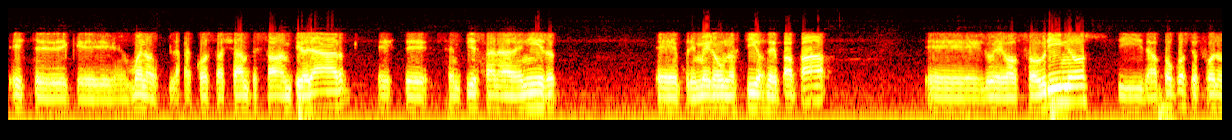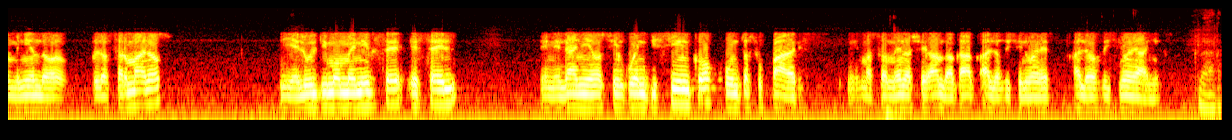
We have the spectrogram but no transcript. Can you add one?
este, de que, bueno, las cosas ya empezaban a empeorar, este, se empiezan a venir eh, primero unos tíos de papá, eh, luego sobrinos, y de a poco se fueron viniendo los hermanos, y el último en venirse es él, en el año 55, junto a sus padres, más o menos llegando acá a los 19, a los 19 años. Claro.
